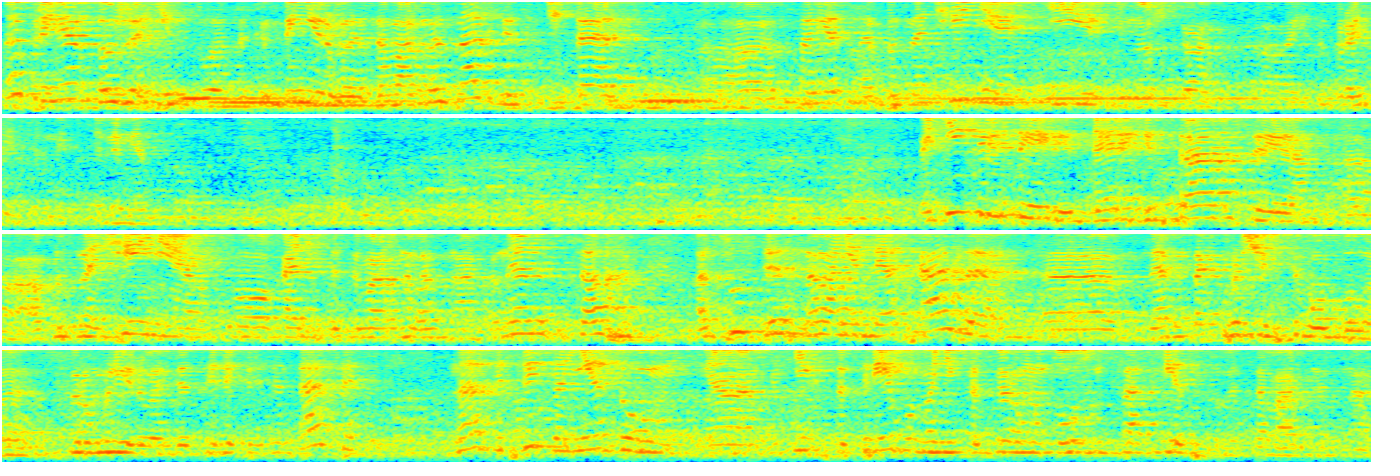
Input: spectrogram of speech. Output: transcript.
Ну и пример тоже Intel, это комбинированный товарный знак, здесь сочетает э, словесное обозначение и немножко э, изобразительный элемент. Какие критерии для регистрации э, обозначения в качестве товарного знака? Ну, я написала отсутствие оснований для отказа, э, наверное, так проще всего было сформулировать для цели презентации. У нас действительно нет а, каких-то требований, которым он должен соответствовать товарный знак.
